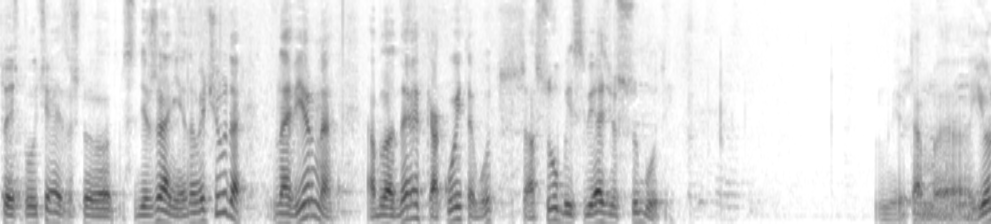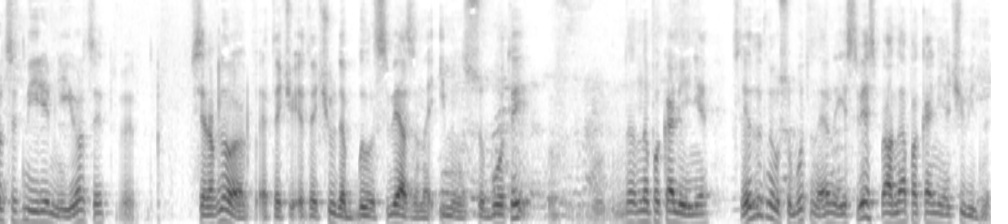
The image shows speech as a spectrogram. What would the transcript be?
То есть получается, что содержание этого чуда, наверное, обладает какой-то вот особой связью с субботой там э, Йорцет мирем, не Йорцет, все равно это, это чудо было связано именно с субботой на, на поколение. Следовательно, у субботы, наверное, есть связь, она пока не очевидна.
